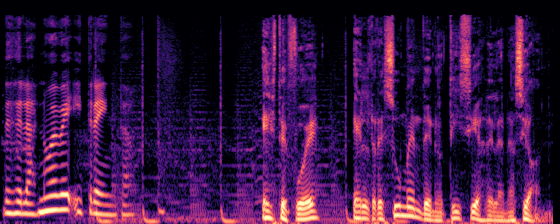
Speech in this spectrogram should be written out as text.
desde las 9 y 30. Este fue el resumen de Noticias de la Nación.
